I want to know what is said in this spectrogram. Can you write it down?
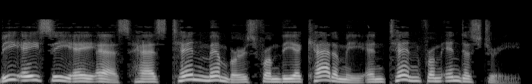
BACAS has 10 members from the Academy and 10 from industry.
